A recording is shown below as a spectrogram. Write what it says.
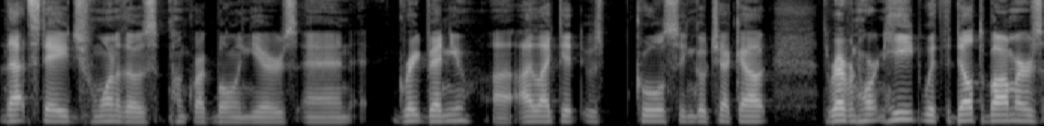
that stage, one of those punk rock bowling years, and great venue. Uh, I liked it. It was cool, so you can go check out the Reverend Horton Heat with the Delta Bombers,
